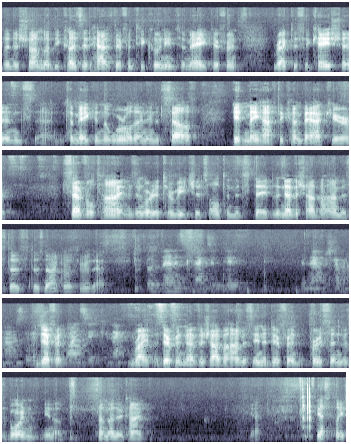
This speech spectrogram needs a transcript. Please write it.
The neshama, because it has different tikkunim to make, different rectifications and to make in the world and in itself, it may have to come back here several times in order to reach its ultimate state. But the Nefesh HaBahamis does, does not go through that. So then it's connected with the Nefesh HaBahamis. Different. Once it connects. Right, a different Nefesh HaBahamis in a different person who's born, you know, some other time. Yeah. Yes, please.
